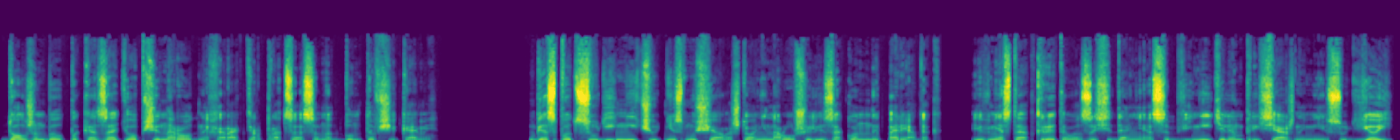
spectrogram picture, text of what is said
должен был показать общенародный характер процесса над бунтовщиками. Господ судей ничуть не смущало, что они нарушили законный порядок, и вместо открытого заседания с обвинителем, присяжными и судьей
